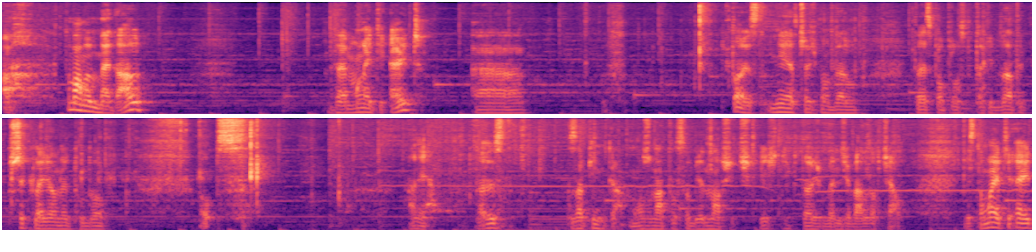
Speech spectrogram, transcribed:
O, tu mamy medal. The Mighty Eight. E, To jest, nie jest część modelu. To jest po prostu taki dodatek przyklejony tu do. Ups. A nie, to jest zapinka. Można to sobie nosić, jeśli ktoś będzie bardzo chciał. Jest to Mighty 8 e,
